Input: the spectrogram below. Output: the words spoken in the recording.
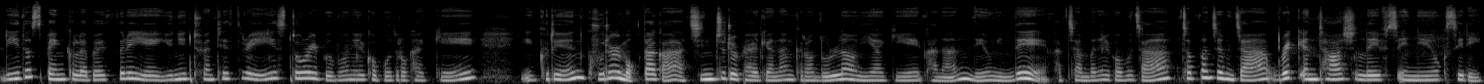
Leaders Bank Level 3의 Unit 23 스토리 부분 읽어보도록 할게. 이 글은 굴을 먹다가 진주를 발견한 그런 놀라운 이야기에 관한 내용인데 같이 한번 읽어보자. 첫 번째 문장 Rick and Tosh lives in New York City.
